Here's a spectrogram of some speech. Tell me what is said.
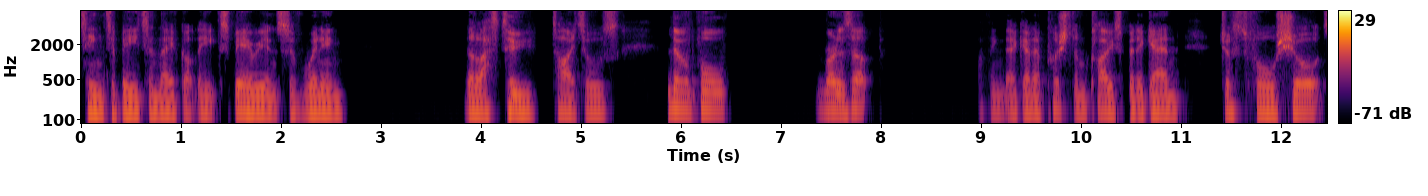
team to beat, and they've got the experience of winning the last two titles. Liverpool, runners up, I think they're going to push them close, but again, just fall short.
